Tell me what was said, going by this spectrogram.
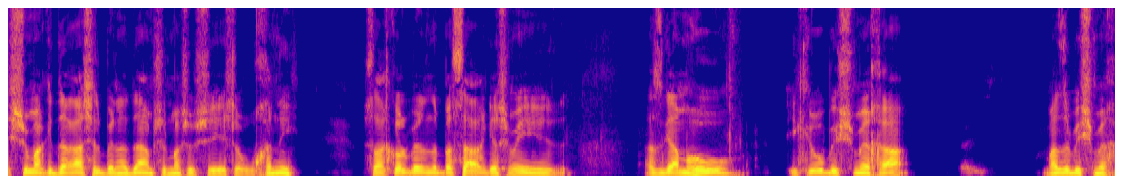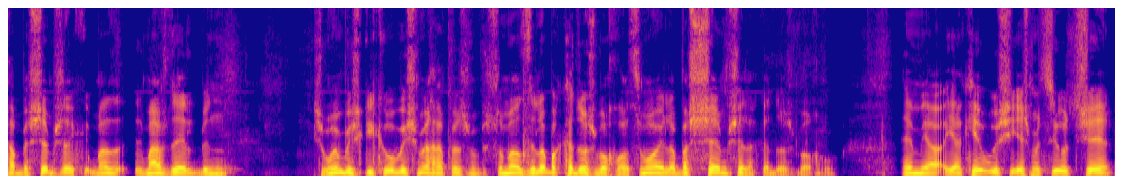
שום הגדרה של בן אדם, של משהו שיש לו רוחני, בסך הכל בן בשר גשמי, אז גם הוא יקראו בשמך, מה זה בשמך? בשם של... מה ההבדל בין... כשאומרים יקראו בשמך, זאת אומרת, זה לא בקדוש ברוך הוא עצמו, אלא בשם של הקדוש ברוך הוא. הם יכירו שיש מציאות שמנהיגה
